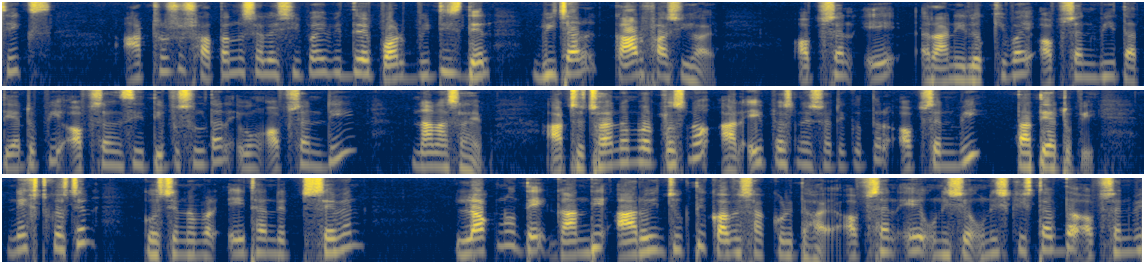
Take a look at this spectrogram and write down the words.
six আঠারোশো সাতান্ন সালে সিপাহী বিদ্রোহের পর ব্রিটিশদের বিচার কার ফাঁসি হয়? Option A Rani Lakshmibai option B Tatya Tope option C টিপু সুলতান এবং অপশান ডি নানা সাহেব। আটশো ছয় নম্বর প্রশ্ন, আর এই প্রশ্নের সঠিক উত্তর option B Tatya Tope. Next question question number eight hundred seven লখনৌতে গান্ধী আরোইন চুক্তি কবে স্বাক্ষরিত হয়? অপশন এ উনিশশো উনিশ খ্রিস্টাব্দ অপশন বি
